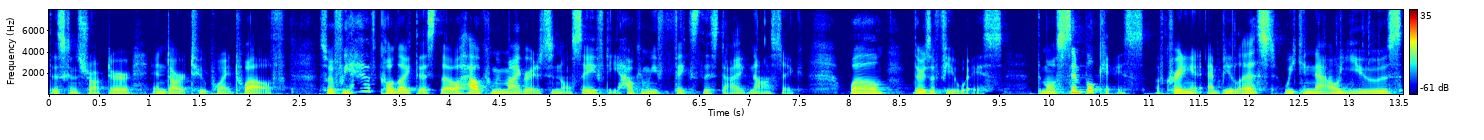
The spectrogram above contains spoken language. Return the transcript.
this constructor in Dart 2.12. So if we have code like this though, how can we migrate it to null safety? How can we fix this diagnostic? Well, there's a few ways. The most simple case of creating an empty list, we can now use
